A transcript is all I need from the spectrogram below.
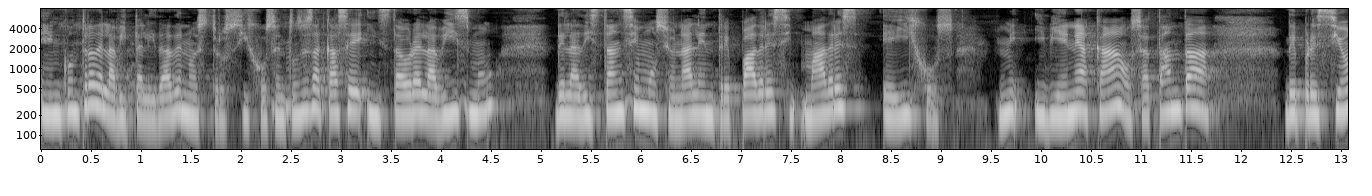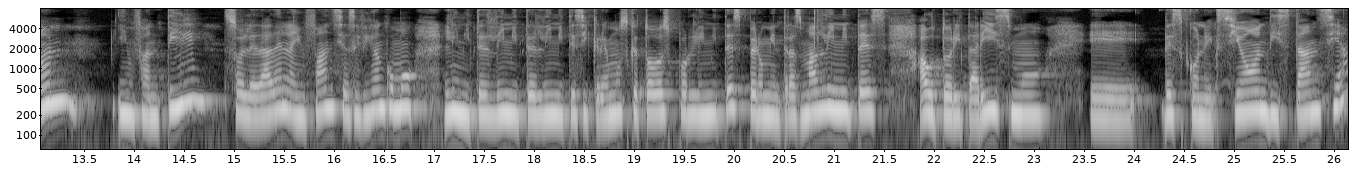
en contra de la vitalidad de nuestros hijos. Entonces acá se instaura el abismo de la distancia emocional entre padres, madres e hijos. Y viene acá, o sea, tanta depresión infantil, soledad en la infancia. Se fijan como límites, límites, límites y creemos que todo es por límites, pero mientras más límites, autoritarismo, eh, desconexión, distancia,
